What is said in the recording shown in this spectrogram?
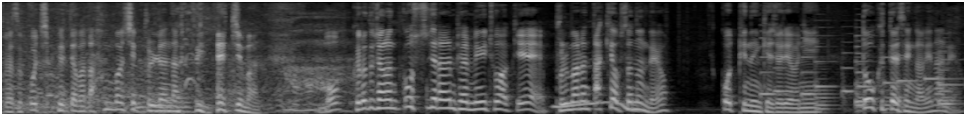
그래서 꽃이 필 때마다 한 번씩 불려나가긴 했지만 뭐 그래도 저는 꽃순이라는 별명이 좋았기에 불만은 딱히 없었는데요. 꽃 피는 계절이 오니 또 그때 생각이 나네요.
